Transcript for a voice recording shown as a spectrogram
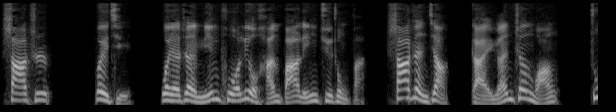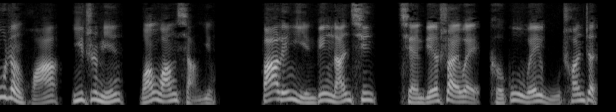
杀之。未几，沃野镇民破六韩拔陵聚众反，杀镇将，改元真王。朱振华夷之民，往往响应。拔陵引兵南侵。遣别帅位，可孤为武川镇，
